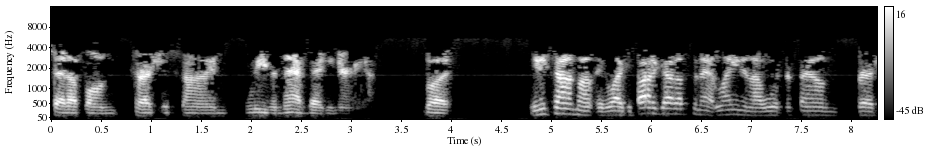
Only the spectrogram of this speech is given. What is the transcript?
set up on precious sign, leaving that bedding area. But anytime I, like if I'd have got up in that lane and I wouldn't have found fresh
